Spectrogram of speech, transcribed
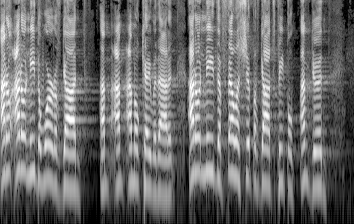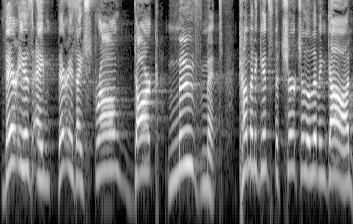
I don't, I don't need the word of God. I'm, I'm, I'm okay without it. I don't need the fellowship of God's people. I'm good. There is a, there is a strong, dark movement coming against the church of the living God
